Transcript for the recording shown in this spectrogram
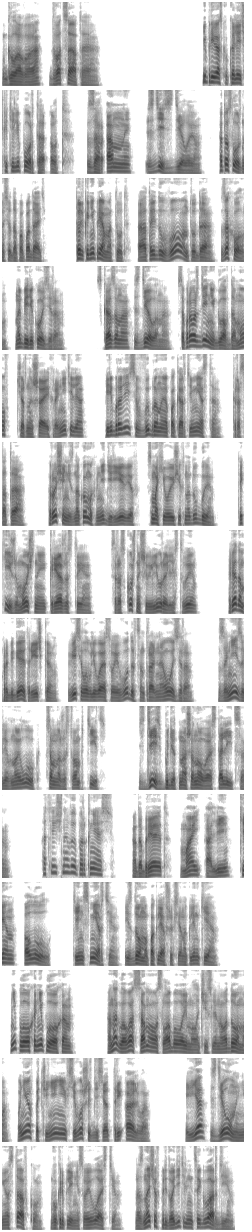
Глава 20 И привязку колечка телепорта от Зар Анны здесь сделаю, а то сложно сюда попадать. Только не прямо тут, а отойду вон туда, за холм, на берег озера. Сказано, сделано. В сопровождении глав домов, черныша и хранителя перебрались в выбранное по карте место. Красота. Роща незнакомых мне деревьев, смахивающих на дубы, такие же мощные, кряжестые, с роскошной шевелюрой листвы. Рядом пробегает речка, весело вливая свои воды в центральное озеро. За ней заливной луг со множеством птиц. Здесь будет наша новая столица. Отличный выбор, князь. Одобряет Май Али Кен Олул, тень смерти, из дома поклявшихся на клинке. Неплохо, неплохо. Она глава самого слабого и малочисленного дома. У нее в подчинении всего 63 альва. И я сделал на нее ставку в укреплении своей власти, назначив предводительницей гвардии.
